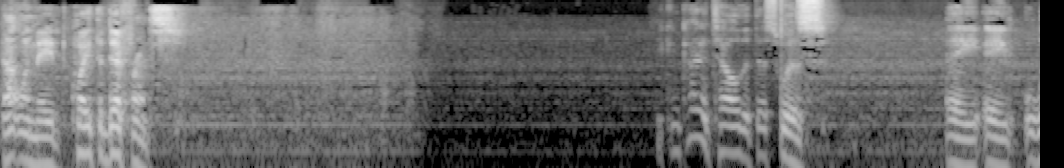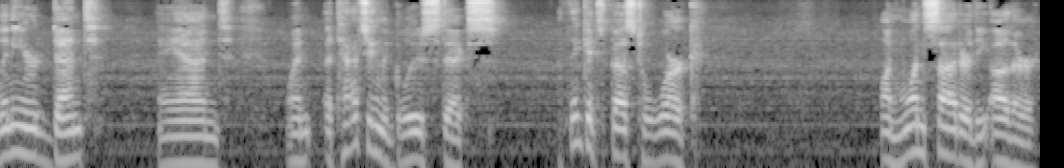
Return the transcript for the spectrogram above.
That one made quite the difference. You can kind of tell that this was a, a linear dent and when attaching the glue sticks, I think it's best to work on one side or the other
